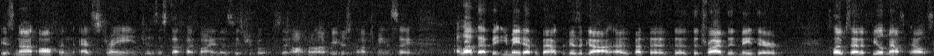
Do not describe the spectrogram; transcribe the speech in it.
is not often as strange as the stuff I find in those history books. And often I'll have readers come up to me and say, I love that bit you made up about the Visigoth, uh, about the, the, the, tribe that made their cloaks out of field mouse pelts,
